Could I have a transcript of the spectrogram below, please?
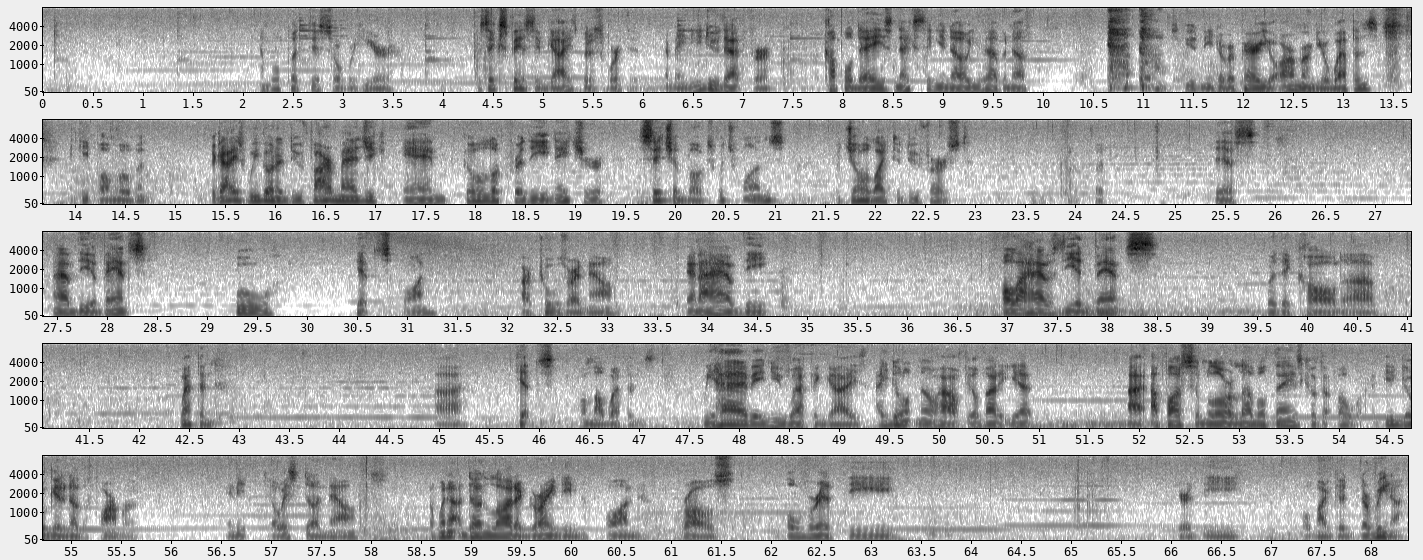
And we'll put this over here. It's expensive, guys, but it's worth it. I mean, you do that for a couple days. Next thing you know, you have enough, excuse me, to repair your armor and your weapons and keep on moving. So, guys, we're going to do fire magic and go look for the nature Ascension books. Which ones would y'all like to do first? This. I have the advanced tool hits on our tools right now. And I have the, all I have is the advanced, what are they called, uh, weapon uh, hits on my weapons. We have a new weapon, guys. I don't know how I feel about it yet. I, I fought some lower level things because, oh, did go get another farmer. And it, oh, it's done now. I went out and done a lot of grinding on crawls over at the, here at the, oh my good, arena.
